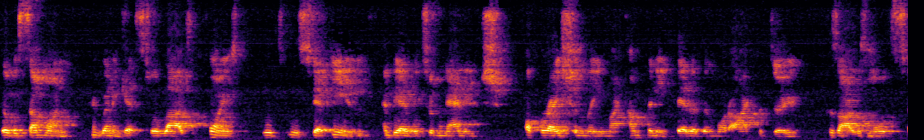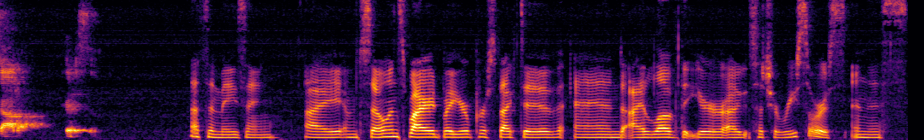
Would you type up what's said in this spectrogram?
there'll be someone who, when it gets to a larger point, will, will step in and be able to manage operationally my company better than what I could do because I was more the startup person. That's amazing. I am so inspired by your perspective, and I love that you're uh, such a resource in this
